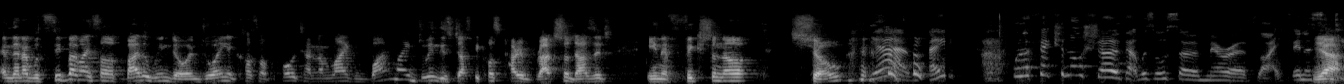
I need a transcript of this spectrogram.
And then I would sit by myself by the window enjoying a cosmopolitan. And I'm like, why am I doing this? Just because Carrie Bradshaw does it in a fictional show? yeah, right? Well, a fictional show that was also a mirror of life in a city Yeah,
